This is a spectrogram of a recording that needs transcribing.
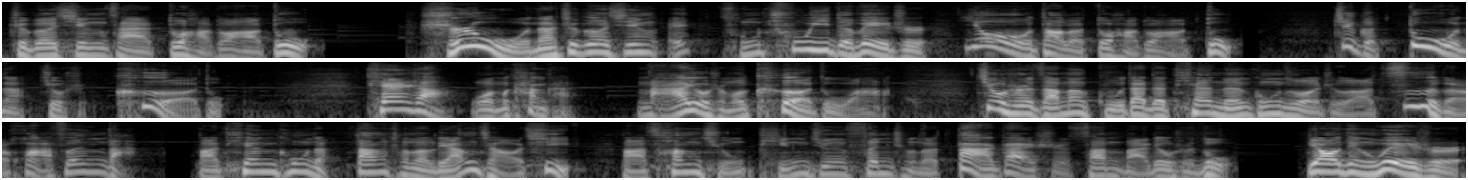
这颗星在多少多少度，十五呢这颗星哎从初一的位置又到了多少多少度，这个度呢就是刻度。天上我们看看哪有什么刻度啊？就是咱们古代的天文工作者自个儿划分的，把天空呢当成了量角器，把苍穹平均分成的大概是三百六十度，标定位置，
